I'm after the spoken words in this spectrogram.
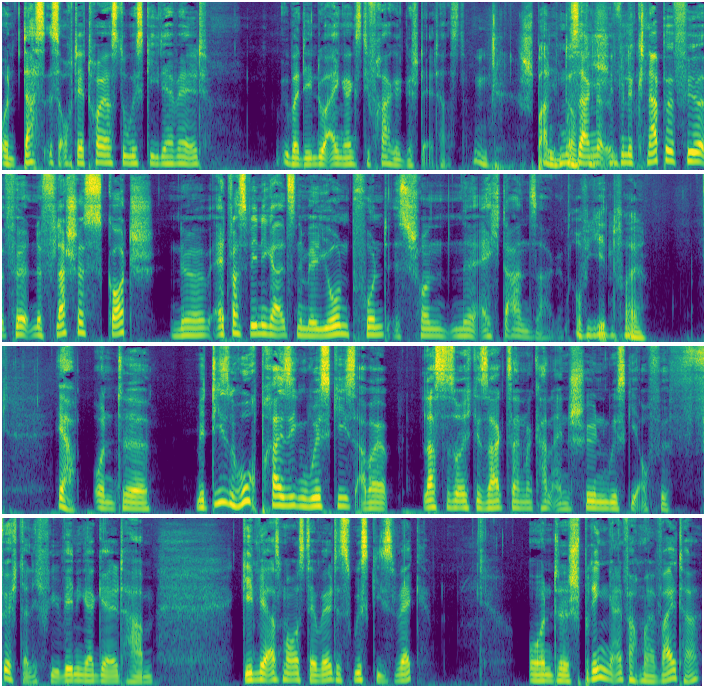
Und das ist auch der teuerste Whisky der Welt, über den du eingangs die Frage gestellt hast. Hm, Spannend. Ich muss sagen, für eine knappe, für, für eine Flasche Scotch, eine, etwas weniger als eine Million Pfund ist schon eine echte Ansage. Auf jeden Fall. Ja, und äh, mit diesen hochpreisigen Whiskys, aber lasst es euch gesagt sein, man kann einen schönen Whisky auch für fürchterlich viel weniger Geld haben. Gehen wir erstmal aus der Welt des Whiskys weg und äh, springen einfach mal weiter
